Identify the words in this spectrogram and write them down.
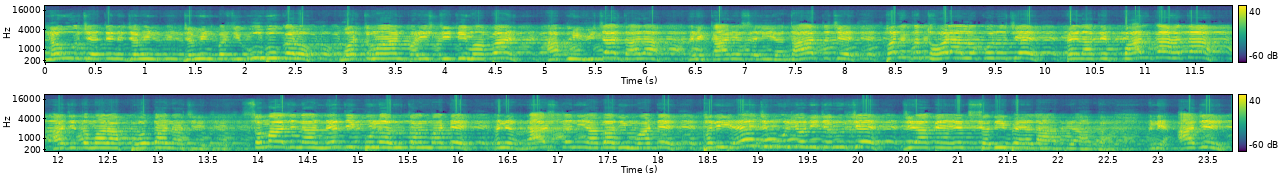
નવું છે તેને જમીન જમીન પરથી ઊભું કરો. વર્તમાન પરિસ્થિતિમાં પણ આપની વિચારધારા અને કાર્યશૈલી યથાર્થ છે. ફરક થોડા લોકોનો છે. પહેલા તે પાનકા હતા. આજે તમારા પોતાના છે. સમાજના નૈતિક પુનરુત્થાન માટે અને રાષ્ટ્રની આબાદી માટે ફરી એ જ મૂલ્યોની જરૂર છે જે આપણે એક સદી પહેલા આપ્યા હતા. અને આજે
